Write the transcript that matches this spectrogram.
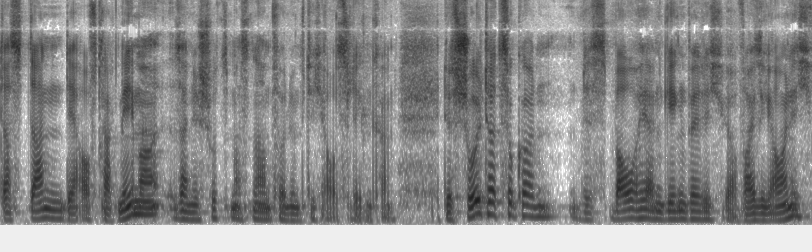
dass dann der Auftragnehmer seine Schutzmaßnahmen vernünftig auslegen kann. Das Schulterzuckern des Bauherrn gegenwärtig, ja, weiß ich auch nicht.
